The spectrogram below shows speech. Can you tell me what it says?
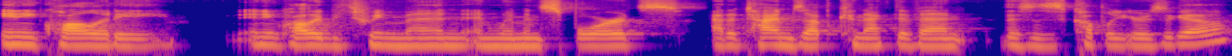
inequality inequality between men and women's sports at a Time's Up Connect event. This is a couple years ago.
